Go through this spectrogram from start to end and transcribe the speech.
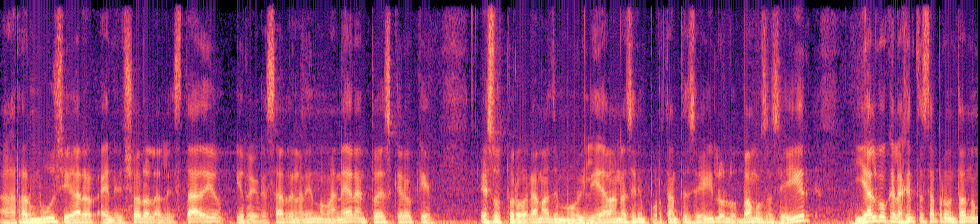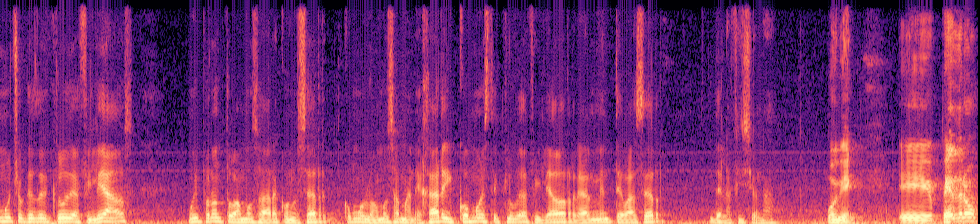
agarrar un bus, llegar en el shuttle al estadio y regresar de la misma manera. Entonces creo que esos programas de movilidad van a ser importantes seguirlos, los vamos a seguir. Y algo que la gente está preguntando mucho, que es del club de afiliados, muy pronto vamos a dar a conocer cómo lo vamos a manejar y cómo este club de afiliados realmente va a ser del aficionado. Muy bien. Eh, Pedro,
